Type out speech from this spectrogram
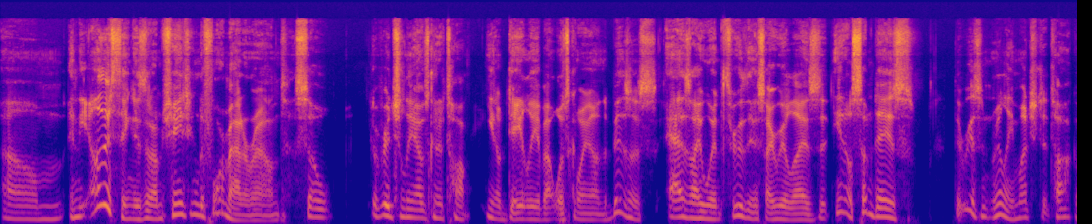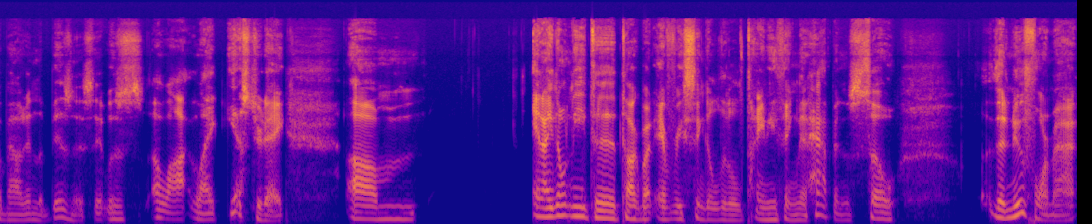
Um, and the other thing is that I'm changing the format around. So originally I was going to talk, you know, daily about what's going on in the business. As I went through this, I realized that, you know, some days there isn't really much to talk about in the business. It was a lot like yesterday. Um, and I don't need to talk about every single little tiny thing that happens. So the new format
